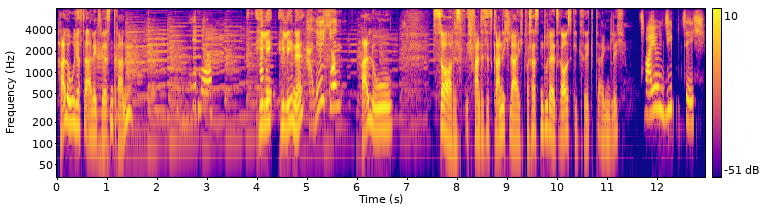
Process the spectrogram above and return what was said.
Hallo, hier ist der Alex. Wer ist denn dran? Hele Helene? Hallöchen. Hallo. So, das, ich fand das jetzt gar nicht leicht. Was hast denn du da jetzt rausgekriegt eigentlich? 72.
